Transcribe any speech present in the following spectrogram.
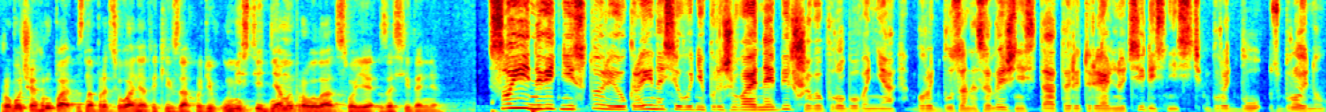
Робоча група з напрацювання таких заходів у місті днями провела своє засідання. Своїй новітній історії Україна сьогодні переживає найбільше випробування – боротьбу за незалежність та територіальну цілісність, боротьбу збройну.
